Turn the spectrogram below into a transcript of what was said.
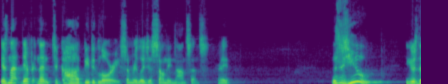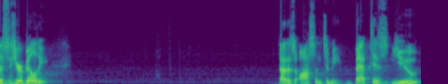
Isn't that different than to God be the glory, some religious sounding nonsense, right? This is you. He goes, This is your ability. That is awesome to me. Bet is you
